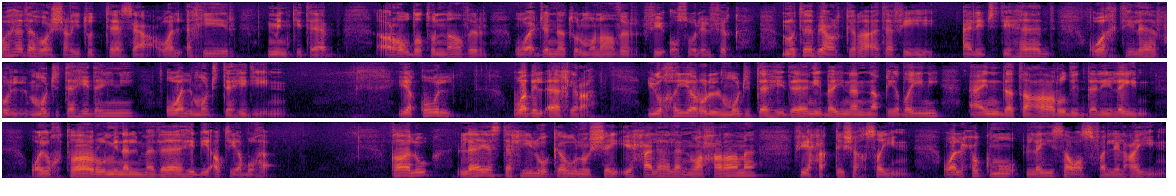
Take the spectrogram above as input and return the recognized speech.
وهذا هو الشريط التاسع والأخير من كتاب روضة الناظر وجنة المناظر في أصول الفقه. نتابع القراءة في الاجتهاد واختلاف المجتهدين والمجتهدين. يقول وبالآخرة يخير المجتهدان بين النقيضين عند تعارض الدليلين ويختار من المذاهب أطيبها. قالوا لا يستحيل كون الشيء حلالا وحراما في حق شخصين والحكم ليس وصفا للعين.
